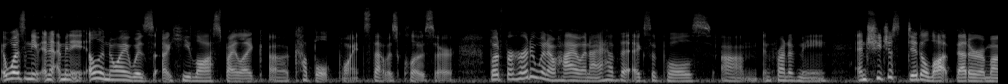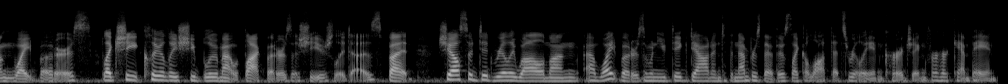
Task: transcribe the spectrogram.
It wasn't even. I mean, Illinois was uh, he lost by like a couple of points. That was closer. But for her to win Ohio, and I have the exit polls um, in front of me, and she just did a lot better among white voters. Like she clearly she blew 'em out with black voters as she usually does, but she also did really well among uh, white voters. And when you dig down into the numbers there, there's like a lot that's really encouraging for her campaign.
